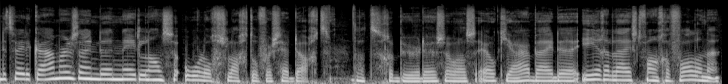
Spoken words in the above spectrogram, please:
de Tweede Kamer zijn de Nederlandse oorlogsslachtoffers herdacht. Dat gebeurde zoals elk jaar bij de erelijst van gevallenen,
